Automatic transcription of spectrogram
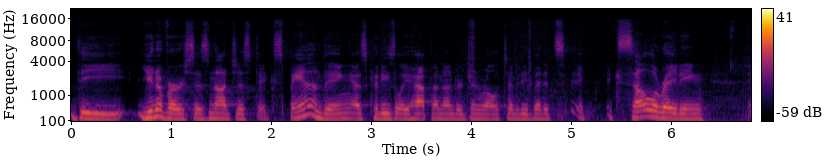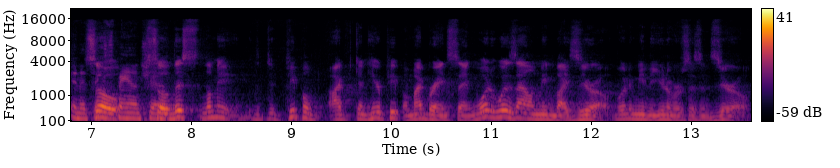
the universe is not just expanding, as could easily happen under general relativity, but it's accelerating in its So, expansion. so this, let me, people, I can hear people, my brain saying, what, what does Alan mean by zero? What do you mean the universe isn't zero?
